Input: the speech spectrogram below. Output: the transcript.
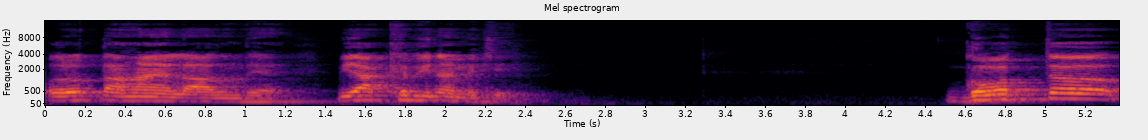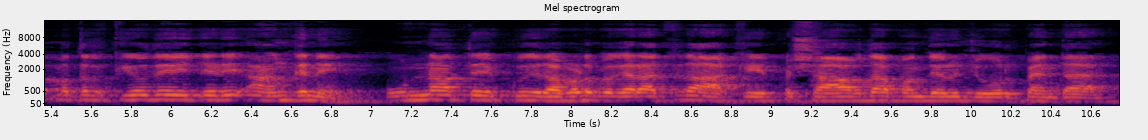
ਔਰ ਉਹ ਤਾਹਾਂ ਐ ਲਾ ਦਿੰਦੇ ਆ, ਵੀ ਅੱਖ ਵੀ ਨਾ ਮਿਚੇ ਗੁਪਤ ਮਤਲਬ ਕਿ ਉਹਦੇ ਜਿਹੜੇ ਅੰਗ ਨੇ, ਉਹਨਾਂ ਤੇ ਕੋਈ ਰਬੜ ਵਗੈਰਾ ਚੜਾ ਕੇ ਪਿਸ਼ਾਬ ਦਾ ਬੰਦੇ ਨੂੰ ਜ਼ੋਰ ਪੈਂਦਾ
